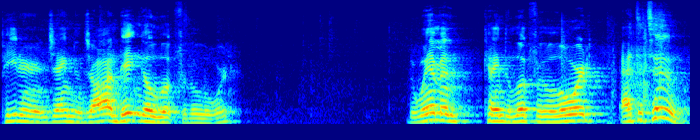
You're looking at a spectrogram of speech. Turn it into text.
Peter and James and John didn't go look for the Lord. The women came to look for the Lord at the tomb.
